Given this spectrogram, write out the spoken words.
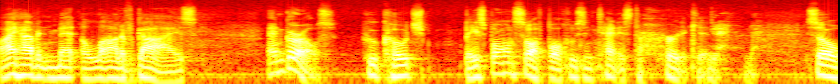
i haven't met a lot of guys and girls who coach baseball and softball whose intent is to hurt a kid. So uh,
